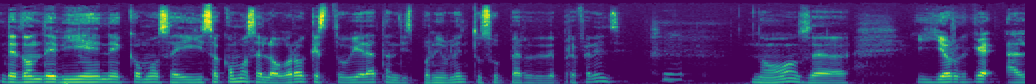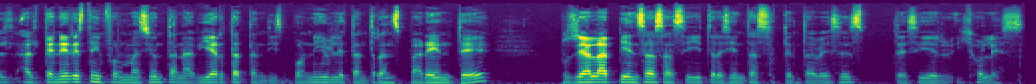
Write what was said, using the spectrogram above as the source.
de dónde viene, cómo se hizo, cómo se logró que estuviera tan disponible en tu súper de, preferencia. ¿No? O sea, y yo creo que al, al, tener esta información tan abierta, tan disponible, tan transparente, pues ya la piensas así 370 veces, decir, híjoles,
